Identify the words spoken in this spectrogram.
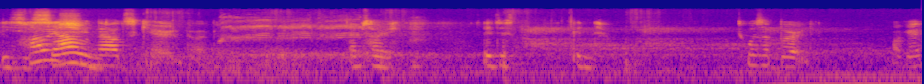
How is she not scared? Good. I'm sorry. It just couldn't. help. It was a bird. Okay,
